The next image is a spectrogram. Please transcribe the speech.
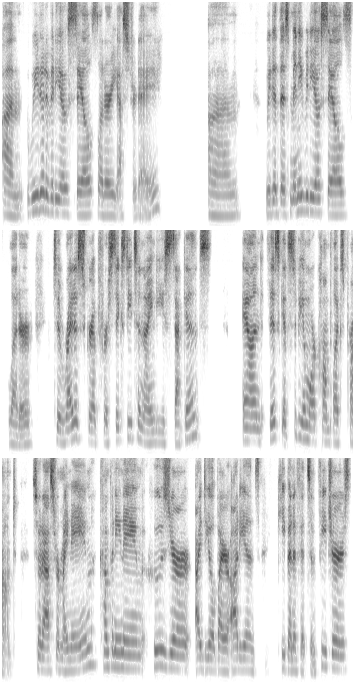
Um, we did a video sales letter yesterday. Um, we did this mini video sales letter to write a script for 60 to 90 seconds. And this gets to be a more complex prompt. So it asks for my name, company name, who's your ideal buyer audience, key benefits and features.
